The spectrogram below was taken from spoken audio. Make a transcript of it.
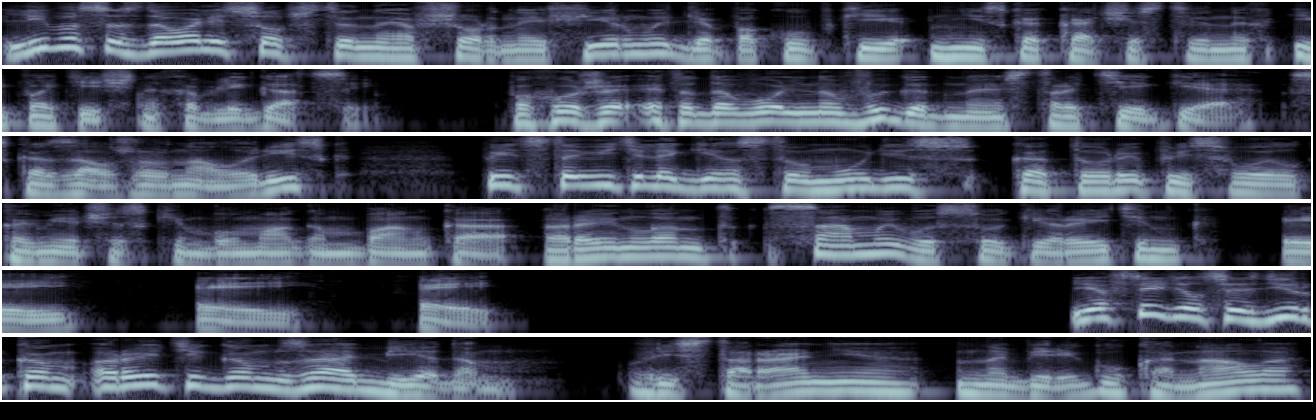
либо создавали собственные офшорные фирмы для покупки низкокачественных ипотечных облигаций. Похоже, это довольно выгодная стратегия, сказал журналу Риск представитель агентства Moody's, который присвоил коммерческим бумагам банка Рейнланд самый высокий рейтинг AAA. Я встретился с Дирком Ретигом за обедом в ресторане на берегу канала,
